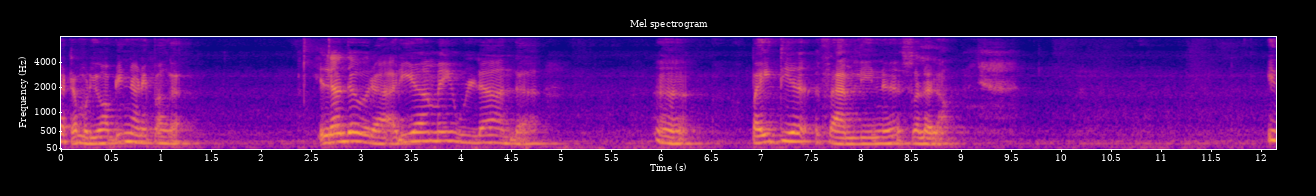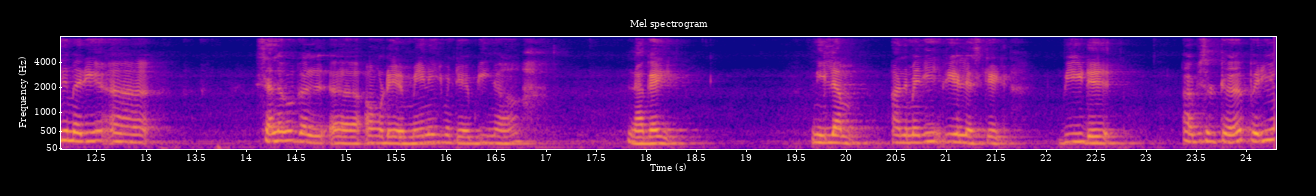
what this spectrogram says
கட்ட முடியும் அப்படின்னு நினைப்பாங்க. இதில் வந்து ஒரு அறியாமை உள்ள அந்த பைத்திய ஃபேமிலின்னு சொல்லலாம். இதுமாரி செலவுகள் அவங்களுடைய மேனேஜ்மெண்ட் எப்படின்னா நகை நிலம் அதுமாரி ரியல் எஸ்டேட் வீடு அப்படி சொல்லிட்டு பெரிய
